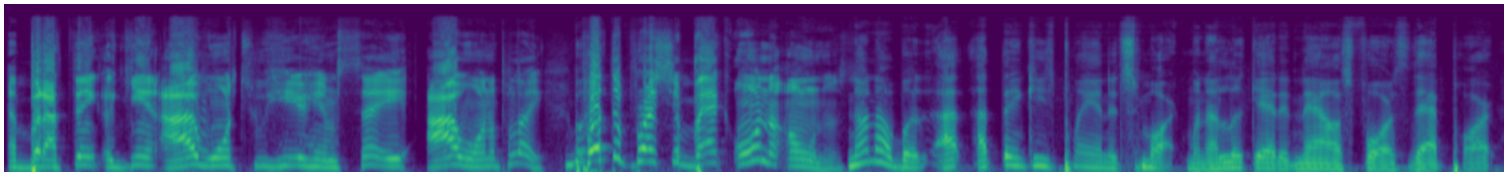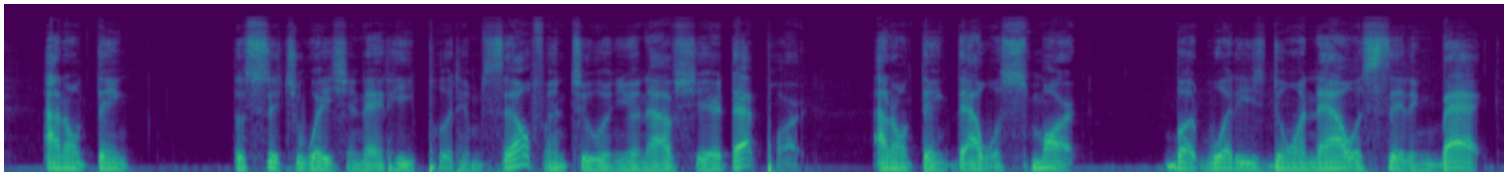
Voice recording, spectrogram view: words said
But I think again, I want to hear him say, "I want to play." But, Put the pressure back on the owners. No, no, but I, I think he's playing it smart. When I look at it now, as far as that part, I don't think the situation that he put himself into, and you and I have shared that part. I don't think that was smart. But what he's doing now is sitting back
